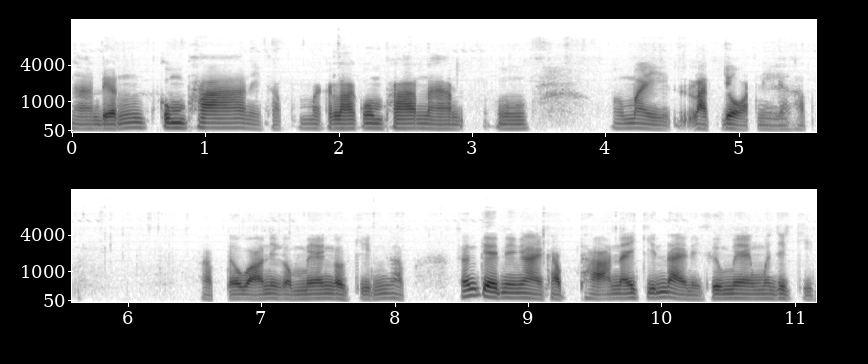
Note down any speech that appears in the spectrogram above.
นาเดือนกุมภาเนี่ยครับมกรากุมภานาเอาไม่ลัดยอดนี่แหละครับ ครับ แต่ว่านี่ก็แมงก็กินครับ สังเกตง่ายๆครับถ้านไหนกินได้นี่คือแมงมันจะกิน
